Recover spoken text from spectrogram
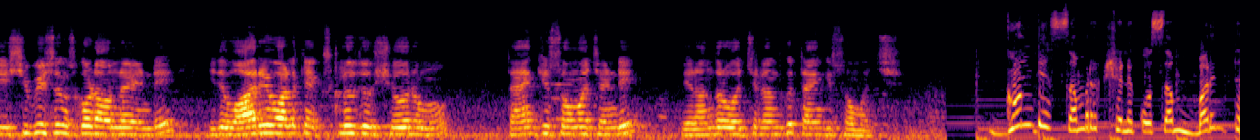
డిస్ట్రిబ్యూషన్స్ కూడా ఉన్నాయండి. ఇది వారి వాళ్ళకి exclusive showroom thank you so much అండి. మీరు అందరూ వచ్చినందుకు థ్యాంక్ యూ సో మచ్ గుండె సంరక్షణ కోసం మరింత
